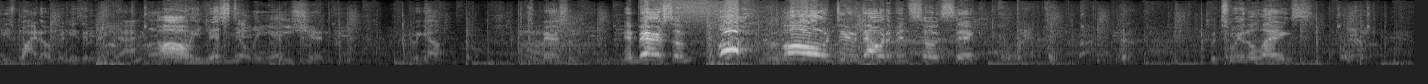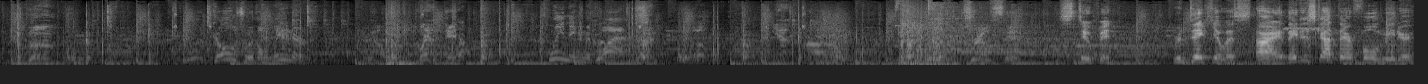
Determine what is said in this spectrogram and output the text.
He's wide open. He's to make that. Oh, oh, he missed it. Here we go. Let's embarrass him. Embarrass him. Oh! Oh, dude, that would have been so sick. Between the legs. Goes with a leaner. Ripped it. Cleaning the glass. Stupid. Ridiculous. All right, they just got their full meter.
